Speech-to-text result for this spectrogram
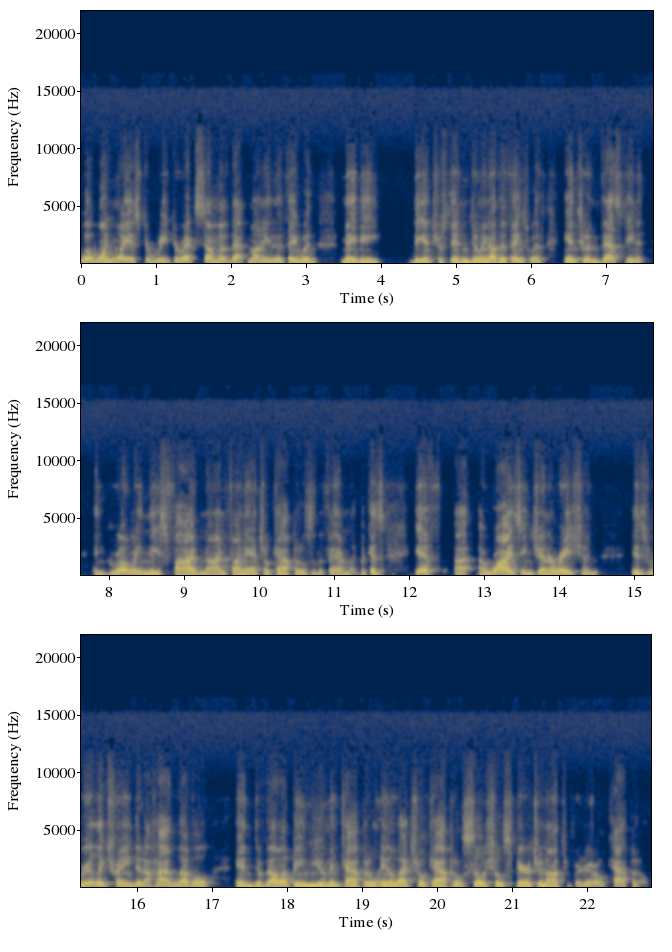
Well, one way is to redirect some of that money that they would maybe be interested in doing other things with into investing and growing these five non financial capitals of the family. Because if uh, a rising generation is really trained at a high level in developing human capital, intellectual capital, social, spiritual, and entrepreneurial capital,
